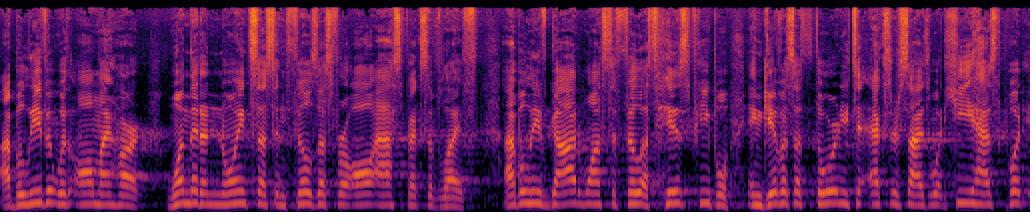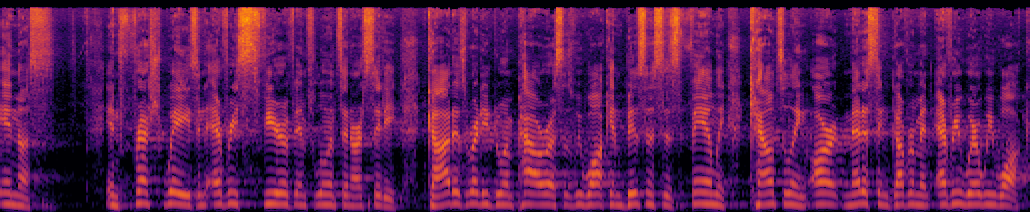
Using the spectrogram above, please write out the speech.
I believe it with all my heart, one that anoints us and fills us for all aspects of life. I believe God wants to fill us, His people, and give us authority to exercise what He has put in us in fresh ways in every sphere of influence in our city. God is ready to empower us as we walk in businesses, family, counseling, art, medicine, government, everywhere we walk.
